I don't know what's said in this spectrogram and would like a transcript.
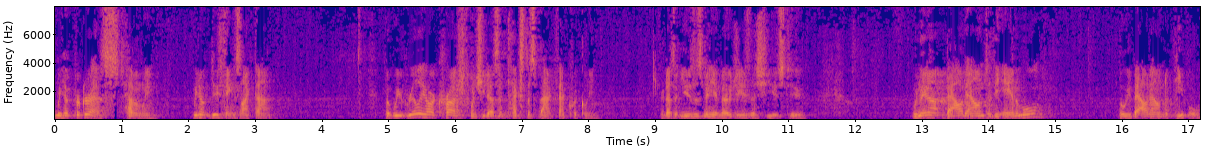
we have progressed, haven't we? We don't do things like that. But we really are crushed when she doesn't text us back that quickly or doesn't use as many emojis as she used to. We may not bow down to the animal, but we bow down to people.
